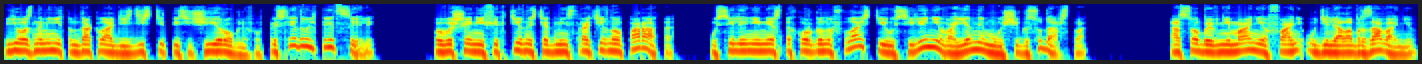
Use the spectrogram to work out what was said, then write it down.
в его знаменитом докладе из 10 тысяч иероглифов, преследовали три цели. Повышение эффективности административного аппарата, усиление местных органов власти и усиление военной мощи государства. Особое внимание Фань уделял образованию.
